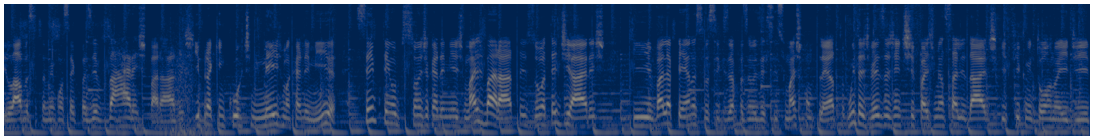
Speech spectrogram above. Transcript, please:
E lá você também consegue fazer várias paradas. E para quem curte mesmo academia, sempre tem opções de academias mais baratas baratas ou até diárias que vale a pena se você quiser fazer um exercício mais completo. Muitas vezes a gente faz mensalidades que ficam em torno aí de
